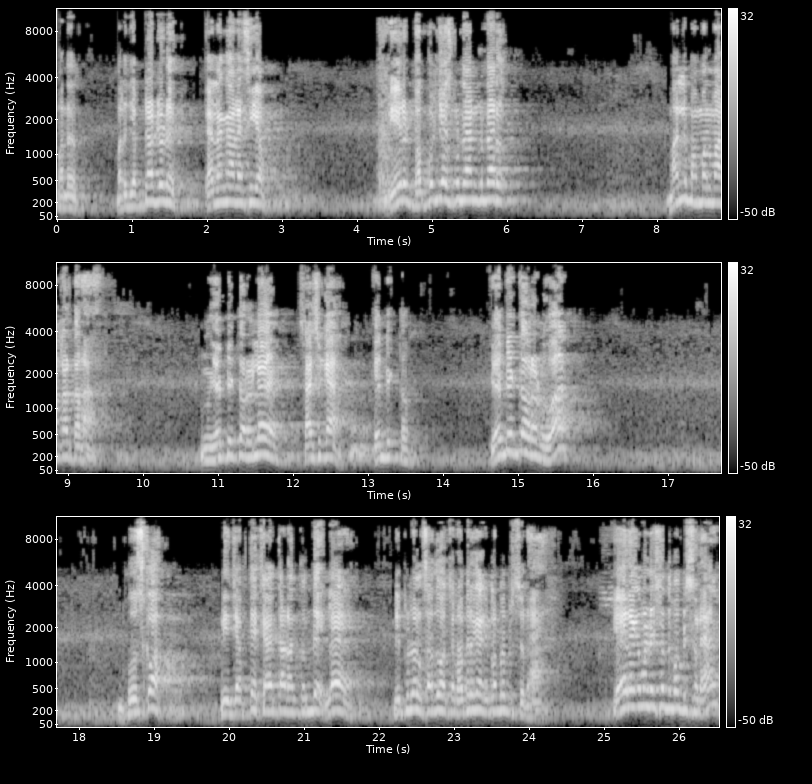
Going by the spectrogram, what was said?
మన మరి చెప్పినాడు చూడు తెలంగాణ సీఎం. మీరు డబ్బులు చేసుకుంటా అనుకున్నారు మళ్ళీ మమ్మల్ని మాట్లాడతారా? నువ్వు ఏం బిగుతావు లే శాసిక ఏం బిగుతావు ఏం బిగుతావురా నువ్వు పూసుకో నీ చెప్తే చేస్తాడంత ఉంది లే నీ పిల్లలు చదువు వచ్చారు అమెరికా ఇట్లా పంపిస్తురా ఏ రికమెండేషన్ పంపిస్తురా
